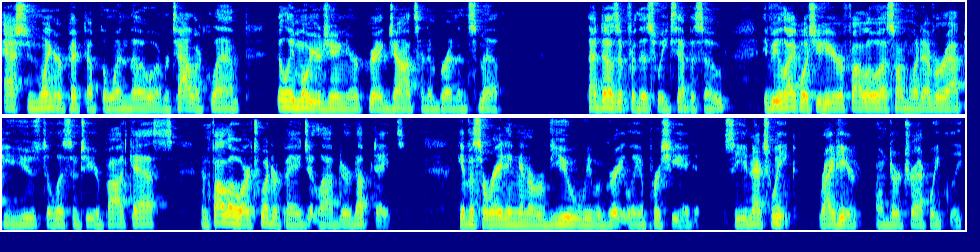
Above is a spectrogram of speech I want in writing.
Ashton Winger picked up the win, though, over Tyler Clem, Billy Moyer Jr., Greg Johnson, and Brendan Smith. That does it for this week's episode. If you like what you hear, follow us on whatever app you use to listen to your podcasts, and follow our Twitter page at Live Dirt Updates. Give us a rating and a review. We would greatly appreciate it. See you next week right here on Dirt Track Weekly.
